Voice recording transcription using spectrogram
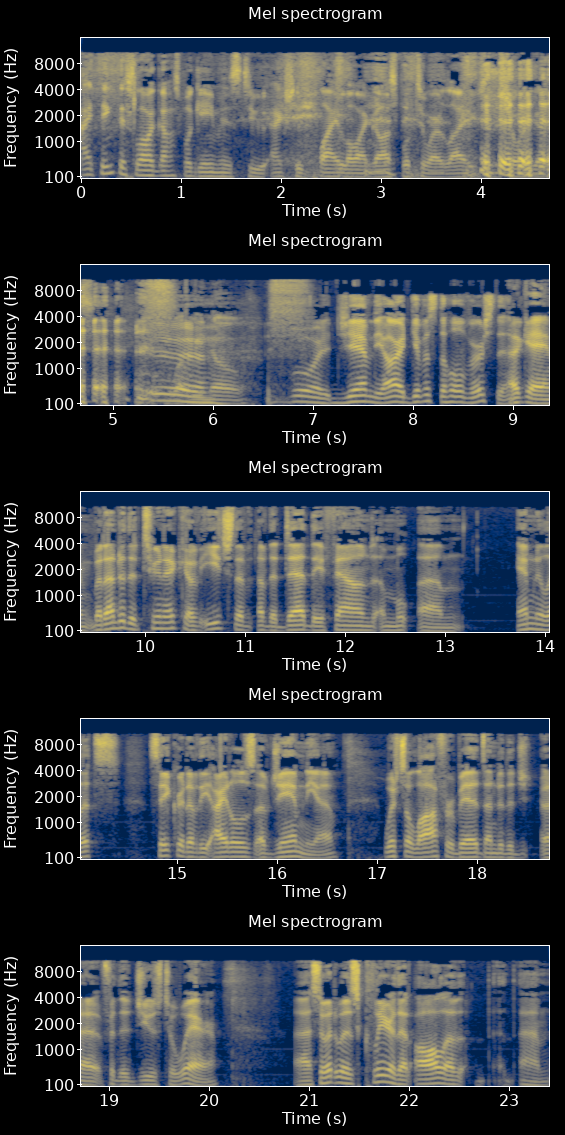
I think this law and gospel game is to actually apply law and gospel to our lives and showing us what we know. boy, Jamnia. All right, give us the whole verse then. Okay, but under the tunic of each of of the dead, they found um, amulets sacred of the idols of Jamnia, which the law forbids under the uh, for the Jews to wear. Uh, so it was clear that all of, um,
